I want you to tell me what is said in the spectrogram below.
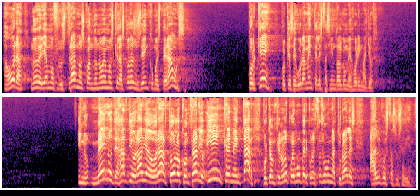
Ahora no deberíamos frustrarnos cuando no vemos que las cosas suceden como esperamos. ¿Por qué? Porque seguramente Él está haciendo algo mejor y mayor. Y no, menos dejar de orar y adorar, todo lo contrario, incrementar, porque aunque no lo podemos ver con estos ojos naturales, algo está sucediendo.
